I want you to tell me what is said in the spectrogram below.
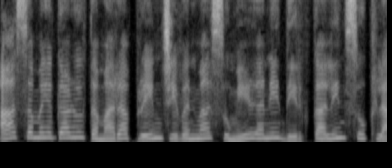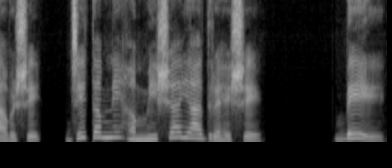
આ સમયગાળો તમારા પ્રેમ જીવનમાં સુમેળ અને દીર્ઘકાલીન સુખ લાવશે, જે તમને હંમેશા યાદ રહેશે. બે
